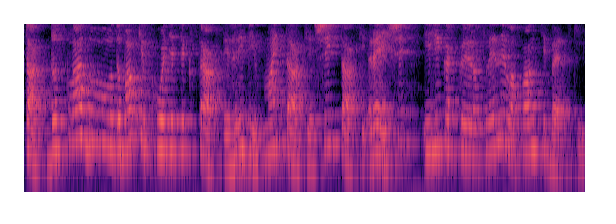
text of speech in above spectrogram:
Так, до складу добавки входять екстракти грибів, майтаки, шийтаки, рейші і лікарської рослини лафан тібетський.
